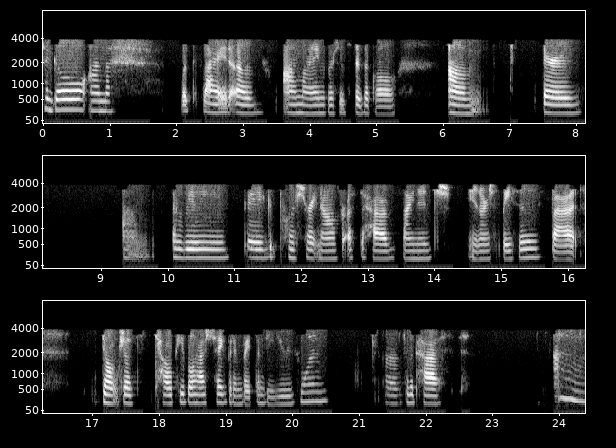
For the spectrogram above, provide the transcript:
to go on the flip side of online versus physical, um, there's um, a really big push right now for us to have signage in our spaces that don't just tell people hashtag but invite them to use one. Uh, for the past uh,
